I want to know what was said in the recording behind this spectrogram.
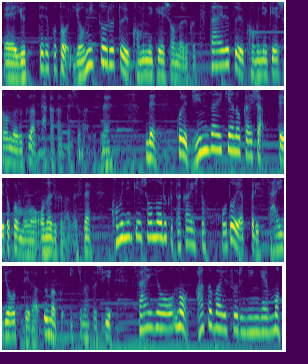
えー、言ってることを読み取るというコミュニケーション能力、伝えるというコミュニケーション能力が高かった人なんですね。で、これ人材系の会社っていうところも同じくなんですね。コミュニケーション能力高い人ほどやっぱり採用っていうのはうまくいきますし、採用のアドバイスする人間も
